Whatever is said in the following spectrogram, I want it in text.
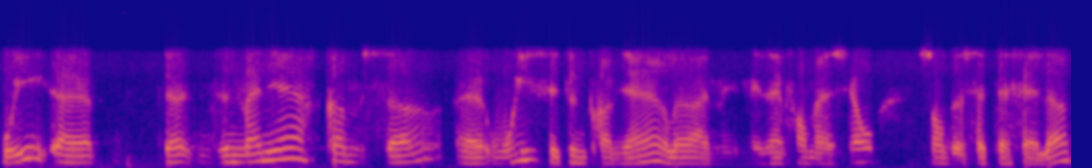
Oui, d'une manière comme ça, oui, c'est une première. Là, mes, informations sont de cet effet-là.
